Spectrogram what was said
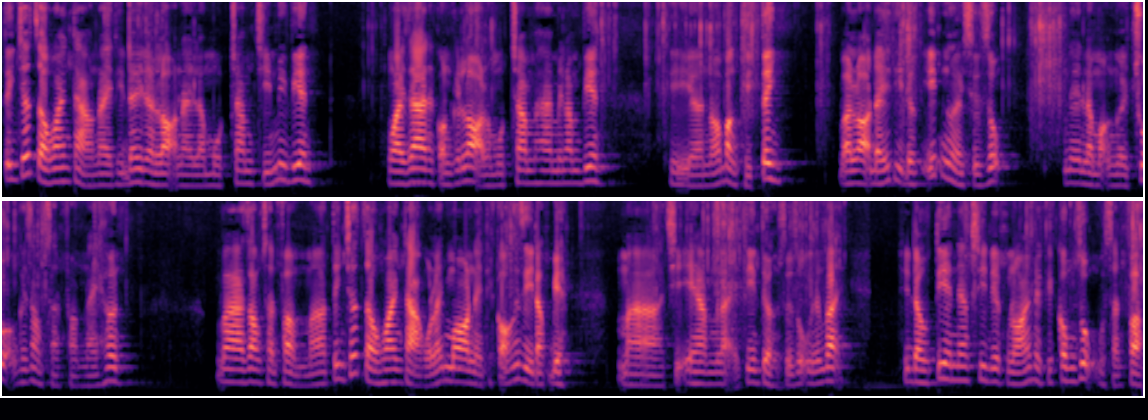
Tinh chất dầu hoa anh thảo này thì đây là lọ này là 190 viên. Ngoài ra thì còn cái lọ là 125 viên. Thì à, nó bằng thủy tinh. Và lọ đấy thì được ít người sử dụng, nên là mọi người chuộng cái dòng sản phẩm này hơn. Và dòng sản phẩm à, tinh chất dầu hoa anh thảo của Lachmon này thì có cái gì đặc biệt? Mà chị em lại tin tưởng sử dụng đến vậy. Thì đầu tiên em xin được nói về cái công dụng của sản phẩm.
